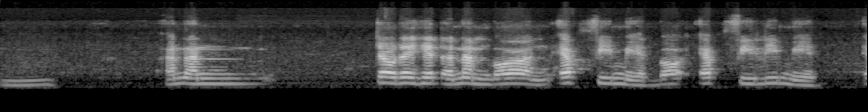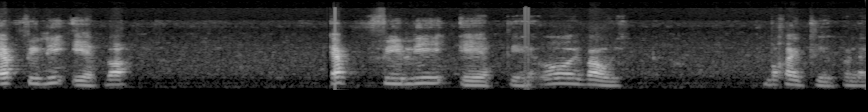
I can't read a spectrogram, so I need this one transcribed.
อืมอันอันเจ้าได้เฮ็ดอันนั้นบ่อันแอปฟีเมดบ่แอปฟิลิเมดแอปฟิลิเอตบ่แอป ฟิลิเอตติโอ้ยเบาบ่ค่อยถือปานใด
